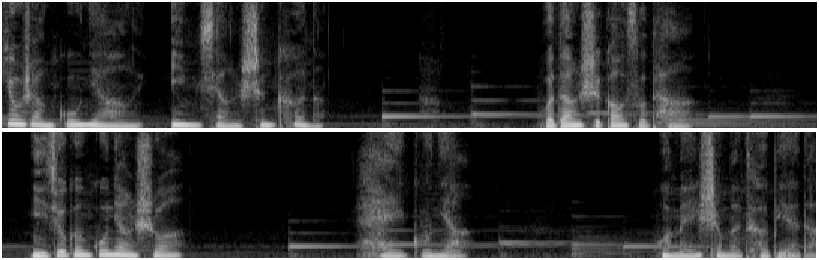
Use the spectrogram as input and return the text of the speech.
又让姑娘印象深刻呢？我当时告诉她，你就跟姑娘说：“嘿，姑娘，我没什么特别的。”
